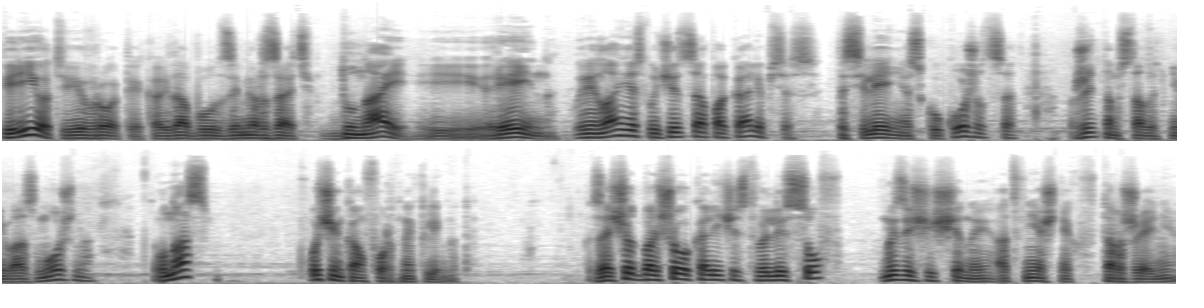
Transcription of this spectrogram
период в Европе, когда будут замерзать Дунай и Рейн, в Гренландии случится апокалипсис. Поселение скукожится, жить там станет невозможно. У нас очень комфортный климат. За счет большого количества лесов мы защищены от внешних вторжений,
